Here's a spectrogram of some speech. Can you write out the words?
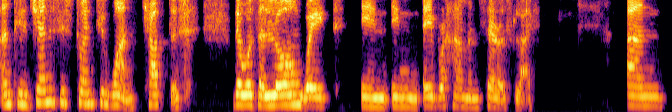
until Genesis 21 chapters, there was a long wait in, in Abraham and Sarah's life. And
